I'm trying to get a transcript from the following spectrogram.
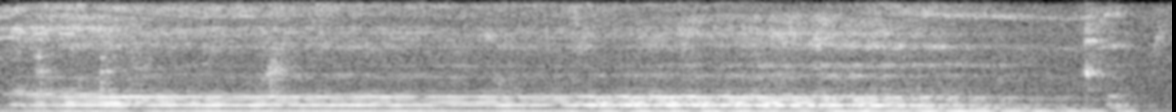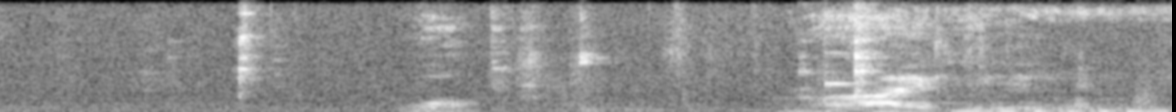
Love. Walked right in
